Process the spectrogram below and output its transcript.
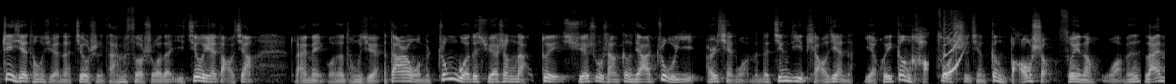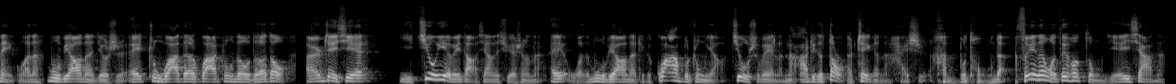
这些同学呢，就是咱们所说的以就业导向来美国的同学。当然，我们中国的学生呢，对学术上更加注意，而且我们的经济条件呢也会更好，做事情更保守。所以呢，我们来美国呢，目标呢就是哎种瓜得瓜，种豆得豆。而这些。以就业为导向的学生呢，哎，我的目标呢，这个瓜不重要，就是为了拿这个豆儿，这个呢还是很不同的。所以呢，我最后总结一下呢，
